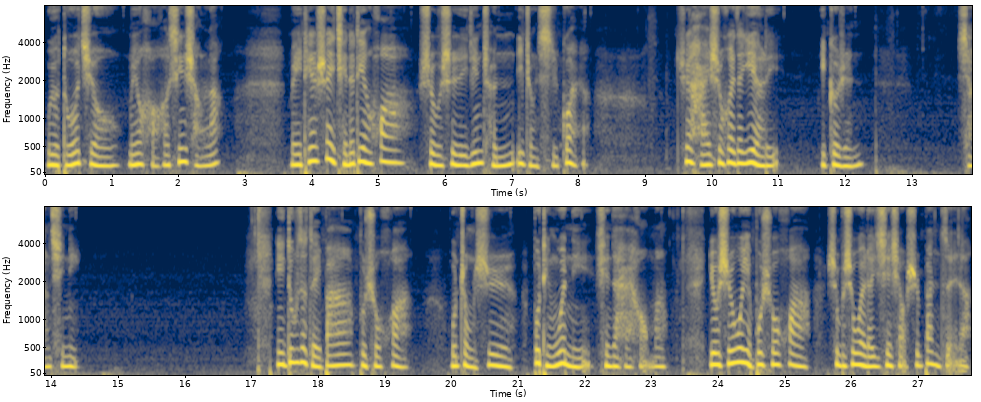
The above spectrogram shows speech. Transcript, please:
我有多久没有好好欣赏啦？每天睡前的电话，是不是已经成一种习惯啊？却还是会在夜里一个人想起你。你嘟着嘴巴不说话，我总是。不停问你现在还好吗？有时我也不说话，是不是为了一些小事拌嘴了？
